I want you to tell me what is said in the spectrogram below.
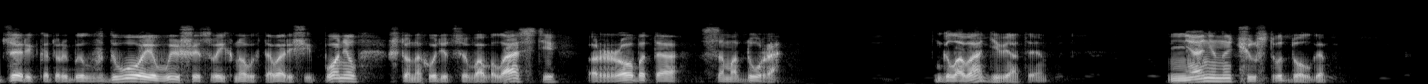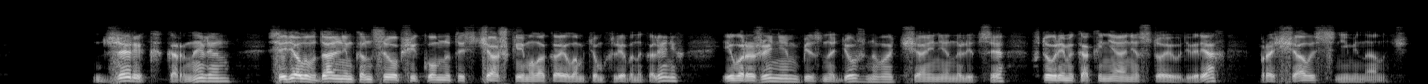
Джерик, который был вдвое выше своих новых товарищей, понял, что находится во власти робота Самодура. Глава 9. Нянина чувство долга. Джерик Карнелиан сидел в дальнем конце общей комнаты с чашкой молока и ломтем хлеба на коленях и выражением безнадежного отчаяния на лице, в то время как няня, стоя в дверях, прощалась с ними на ночь.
